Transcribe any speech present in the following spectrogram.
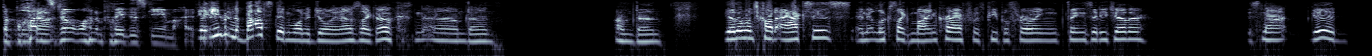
The Oh bots God. don't want to play this game either. Yeah, even the bots didn't want to join. I was like, oh, okay, no, I'm done. I'm done. The other one's called Axes, and it looks like Minecraft with people throwing things at each other. It's not good.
